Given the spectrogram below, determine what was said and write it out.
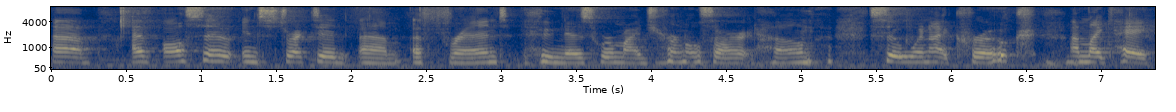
um, I've also instructed um, a friend who knows where my journals are at home. So when I croak, I'm like, "Hey,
